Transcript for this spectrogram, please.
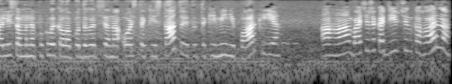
Аліса мене покликала подивитися на ось такі статуї. Тут такий міні-парк є. Ага, бачиш, яка дівчинка гарна.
